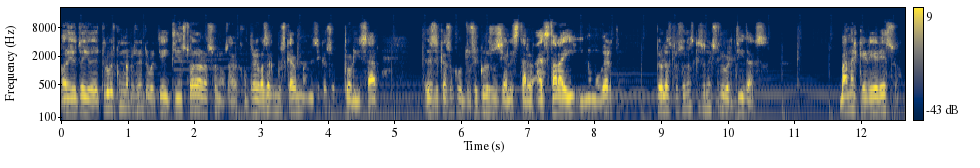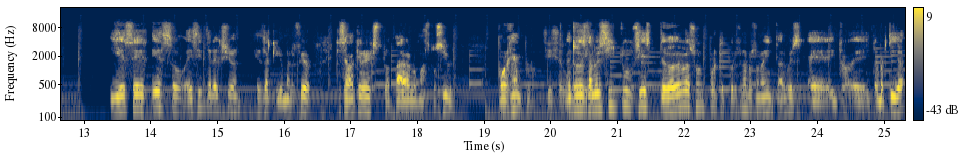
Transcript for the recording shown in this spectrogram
ahora yo te digo, tú lo ves como una persona introvertida y tienes toda la razón, o sea, al contrario, vas a buscar en ese caso priorizar, en ese caso con tu círculo social, estar, a estar ahí y no moverte. Pero las personas que son extrovertidas van a querer eso. Y ese, eso, esa interacción es la que yo me refiero, que se va a querer explotar a lo más posible por ejemplo. Entonces, tal vez sí, tú sí te doy razón porque tú eres una persona tal vez eh, eh, introvertida,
